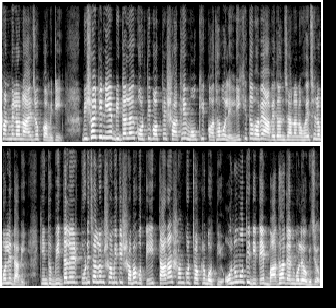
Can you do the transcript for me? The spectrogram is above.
সম্মেলন আয়োজক কমিটি। বিষয়টি নিয়ে বিদ্যালয় কর্তৃপক্ষের সাথে মৌখিক কথা বলে লিখিতভাবে আবেদন জানানো হয়েছিল বলে দাবি। কিন্তু বিদ্যালয়ের পরিচালন সমিতির সভাপতি তারা শঙ্কর চক্রবর্তী অনুমতি দিতে বাধা দেন বলে অভিযোগ।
